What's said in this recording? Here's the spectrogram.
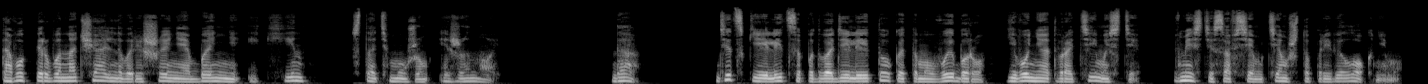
того первоначального решения Бенни и Кхин стать мужем и женой. Да, детские лица подводили итог этому выбору, его неотвратимости, вместе со всем тем, что привело к нему.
